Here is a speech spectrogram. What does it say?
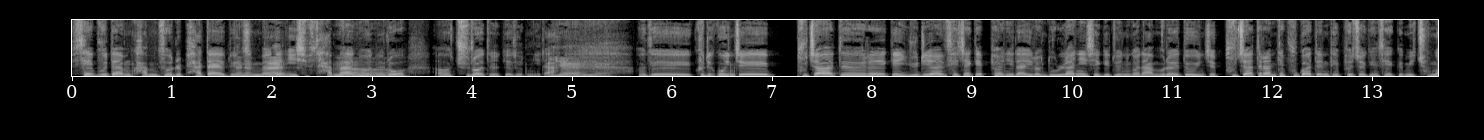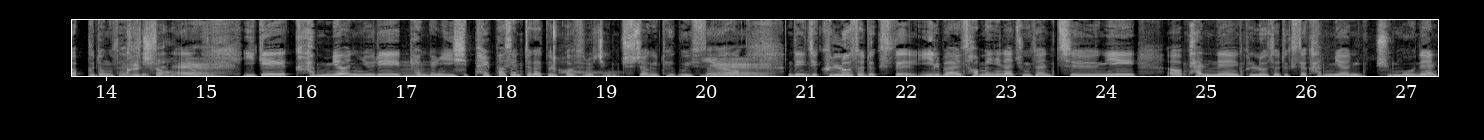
세부담 감소를 받아야 되지만 24만 야. 원으로 어, 줄어들게 됩니다. 예, 예. 네, 그리고 이제 부자들에게 유리한 세제 개편이다 이런 논란이 제기되는 건 아무래도 이제 부자들한테 부과된 대표적인 세금이 종합부동산세잖아요. 그렇죠. 예. 이게 감면율이 음. 평균 28%가 될 것으로 어. 지금 추정이 되고 있어요. 예. 근데 이제 근로소득세 일반 서민이나 중산층이 어, 받는 근로소득세 감면 규모는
